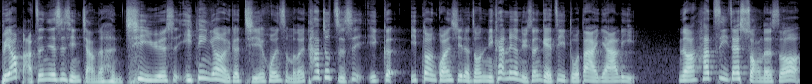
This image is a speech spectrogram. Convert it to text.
不要把这件事情讲的很契约，是一定要有一个结婚什么东西，他就只是一个一段关系的中。你看那个女生给自己多大的压力，你知道他自己在爽的时候，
